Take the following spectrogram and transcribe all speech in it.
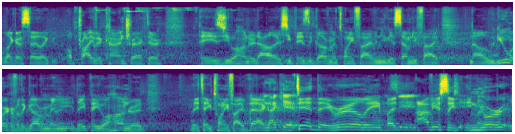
like I said, like a private contractor pays you $100 he pays the government 25 and you get 75 now you working for the government they pay you 100 they take 25 back mean, I can't- did they really but obviously in your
